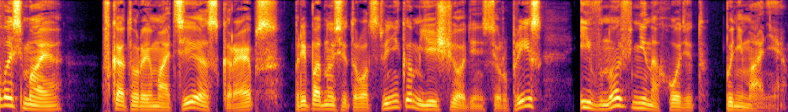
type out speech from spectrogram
восьмая, в которой Матиас Крэпс преподносит родственникам еще один сюрприз и вновь не находит понимания.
